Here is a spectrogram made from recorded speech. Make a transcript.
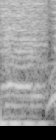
Hey.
